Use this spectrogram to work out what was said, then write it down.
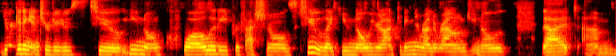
you're getting introduced to you know quality professionals too like you know you're not getting the runaround you know that um,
